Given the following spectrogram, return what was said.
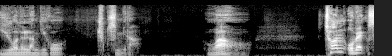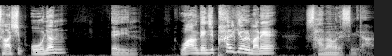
유언을 남기고 죽습니다. 와우. 1545년 에일. 왕된 지 8개월 만에 사망을 했습니다.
